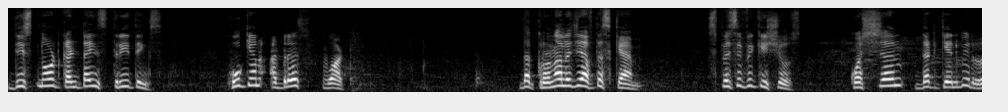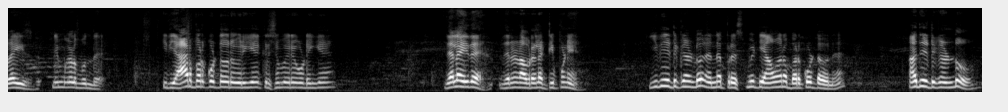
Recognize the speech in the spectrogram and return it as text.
This note contains three things who can address what the chronology of the scam specific issues question that can be raised ನಿಮ್ಗಳ ಮುಂದೆ. ಇದು ಯಾರು ಬರ್ಕೊಟ್ಟವ್ರು ಇವರಿಗೆ? ಕೃಷ್ಣ ಬೈರೇಗೌಡಂಗೆ ಇದೆಲ್ಲ ಇದೆ. ಇದನ್ನ ಅವರೆಲ್ಲ ಟಿಪ್ಪಣಿ. ಇದು ಇಟ್ಕೊಂಡು ನೆನ್ನೆ ಪ್ರೆಸ್ ಮೀಟ್ ಯಾವನ ಬರ್ಕೊಟ್ಟವನೆ. ಅದು ಇಟ್ಕೊಂಡು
